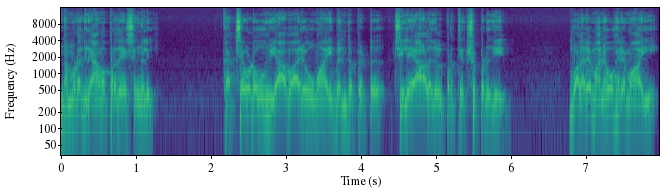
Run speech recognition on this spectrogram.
നമ്മുടെ ഗ്രാമപ്രദേശങ്ങളിൽ കച്ചവടവും വ്യാപാരവുമായി ബന്ധപ്പെട്ട് ചില ആളുകൾ പ്രത്യക്ഷപ്പെടുകയും വളരെ മനോഹരമായി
